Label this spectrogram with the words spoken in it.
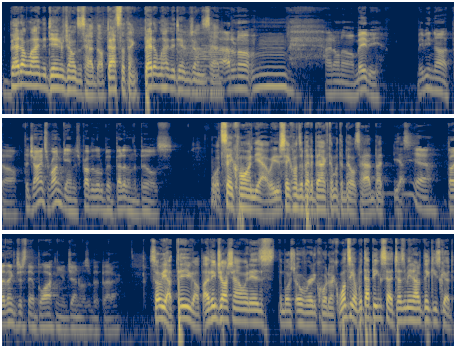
Better line than Daniel Jones has had, though. That's the thing. Better line than Daniel Jones has had. I don't know. Mm, I don't know. Maybe, maybe not though. The Giants' run game is probably a little bit better than the Bills. Well, Saquon, yeah, well, Saquon's a better back than what the Bills had, but yes. Yeah, but I think just their blocking in general is a bit better. So yeah, there you go. I think Josh Allen is the most overrated quarterback. Once again, with that being said, doesn't mean I don't think he's good.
